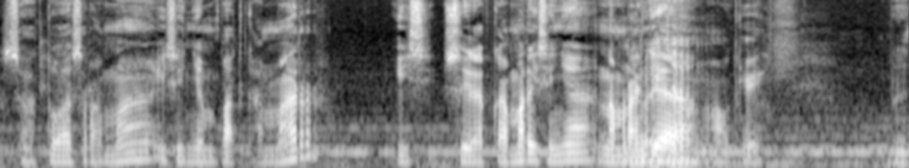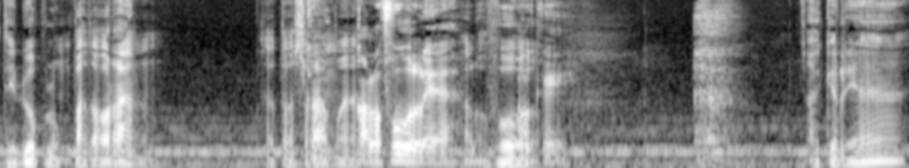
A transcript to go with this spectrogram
Satu asrama isinya empat kamar. Isi, setiap kamar isinya enam ranjang. ranjang. Oke. Berarti 24 orang satu asrama. Kalau full ya. Kalau full. Oke. Akhirnya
